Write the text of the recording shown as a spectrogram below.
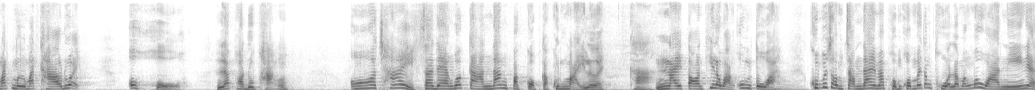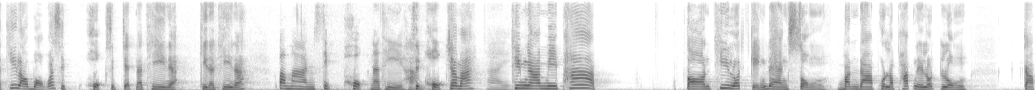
มัดมือมัดเท้าด้วย โอ้โห แล้วพอดูผัง อ๋อใช่ แสดงว่าการนั่งประกบกับคุณใหม่เลย ค่ะ ในตอนที่ระหว่างอุ้มตัว คุณผู้ชมจำได้ไหมผมคงไม่ต้องทวนแล้วมั้งเมื่อวานนี้เนี่ยที่เราบอกว่า 16 17 นาทีเนี่ยกี่นาทีนะ ประมาณ 16 นาทีค่ะ 16 ใช่ไหมใช่ ทีมงานมีภาพ ตอนที่รถเก๋งแดงส่งบรรดาพลพรรคในรถลง กับ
